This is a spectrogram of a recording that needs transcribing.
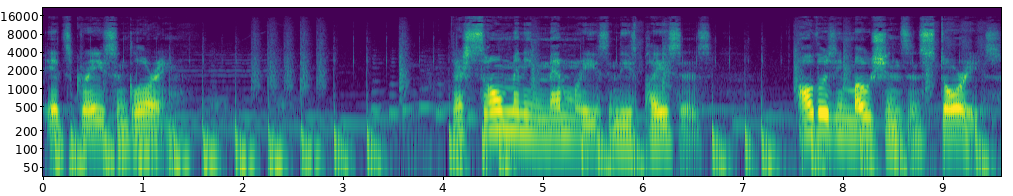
its grace and glory. There's so many memories in these places, all those emotions and stories.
